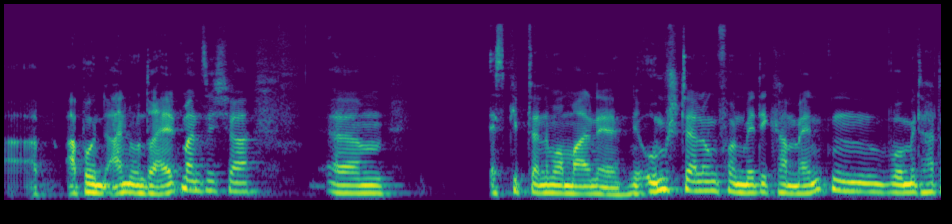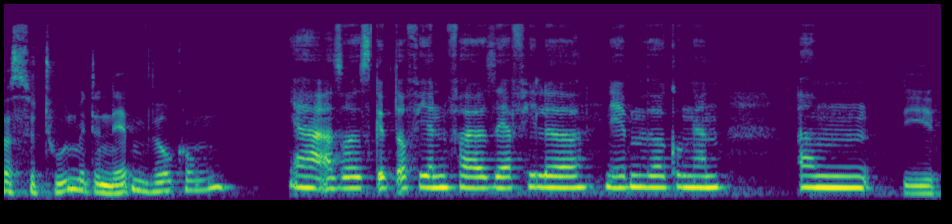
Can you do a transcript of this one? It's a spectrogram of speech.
ab, und an unterhält man sich ja. Ähm, es gibt dann immer mal eine, eine Umstellung von Medikamenten. Womit hat das zu tun mit den Nebenwirkungen? Ja, also es gibt auf jeden Fall sehr viele Nebenwirkungen. Ähm, die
